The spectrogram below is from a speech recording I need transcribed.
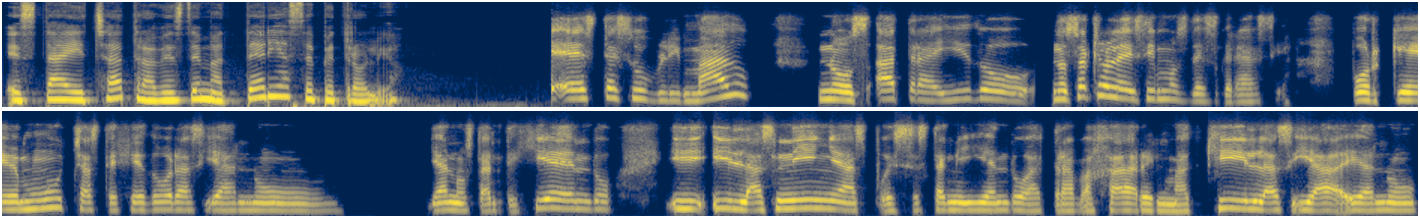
está hecha a través de materias de petróleo. Este sublimado nos ha traído, nosotros le decimos desgracia, porque muchas tejedoras ya no, ya no están tejiendo y, las niñas pues están yendo a trabajar en maquilas y ya, ya, no,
